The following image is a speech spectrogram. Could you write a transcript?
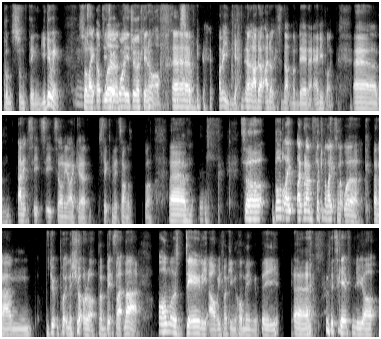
becomes something you're doing. So like at Do you do it work, while you're jerking off? um, I mean, yeah, no, I don't I don't consider that mundane at any point. Um, and it's it's it's only like a six minute song as well. Um, so, but like like when I'm flicking the lights on at work and I'm do, putting the shutter up and bits like that, almost daily I'll be fucking humming the uh, Escape from New York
